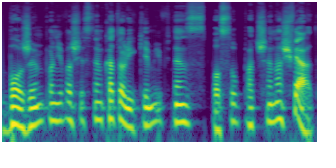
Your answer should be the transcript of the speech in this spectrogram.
Bożym, ponieważ jestem katolikiem i w ten sposób patrzę na świat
